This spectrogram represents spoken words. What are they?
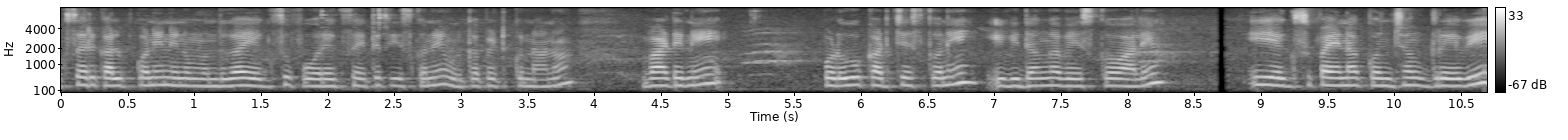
ఒకసారి కలుపుకొని నేను ముందుగా ఎగ్స్ ఫోర్ ఎగ్స్ అయితే తీసుకొని ఉడకపెట్టుకున్నాను. వాటిని పొడుగు కట్ చేసుకొని ఈ విధంగా వేసుకోవాలి. ఈ ఎగ్స్ పైన కొంచెం గ్రేవీ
